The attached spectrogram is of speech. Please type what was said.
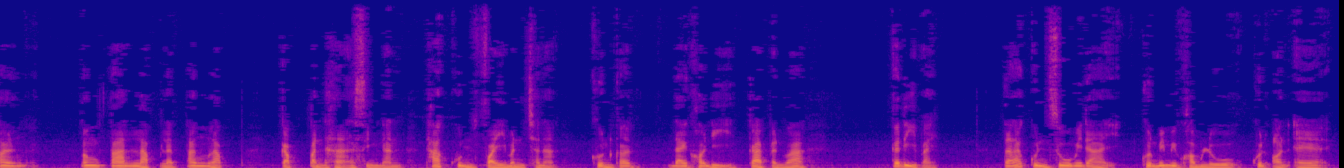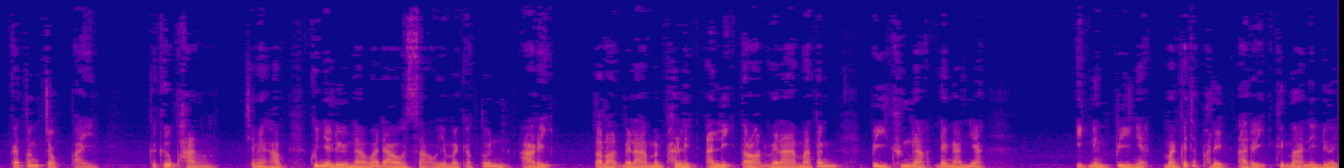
ตั้งต้องต้านรับและตั้งรับกับปัญหาสิ่งนั้น ถ้าคุณไฟมันชนะ คุณก็ได้ข้อดี กลายเป็นว่าก็ดีไป แต่ถ้าคุณสู้ไม่ได้ คุณไม่มีความรู้ คุณอ่อนแอก็ต้องจบไป ก็คือพังใช่ไหมครับ คุณอย่าลืมนะว่าดาวเสาร์ยังมากระตุ้นอาริ ตลอดเวลามันผลิตอริตลอดเวลามาตั้งปีครึ่งละดังนั้นเนี่ยอีกหนึ่งปีเนี่ยมันก็จะผลิตอริขึ้นมาเรื่อย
